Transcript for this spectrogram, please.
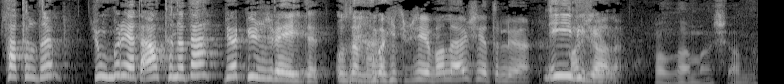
Satıldı. Cumhuriyet altını da 400 liraydı o zaman. Bak hiçbir şey vallahi her şeyi hatırlıyor. İyi Maşallah. biliyor. Vallahi maşallah.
